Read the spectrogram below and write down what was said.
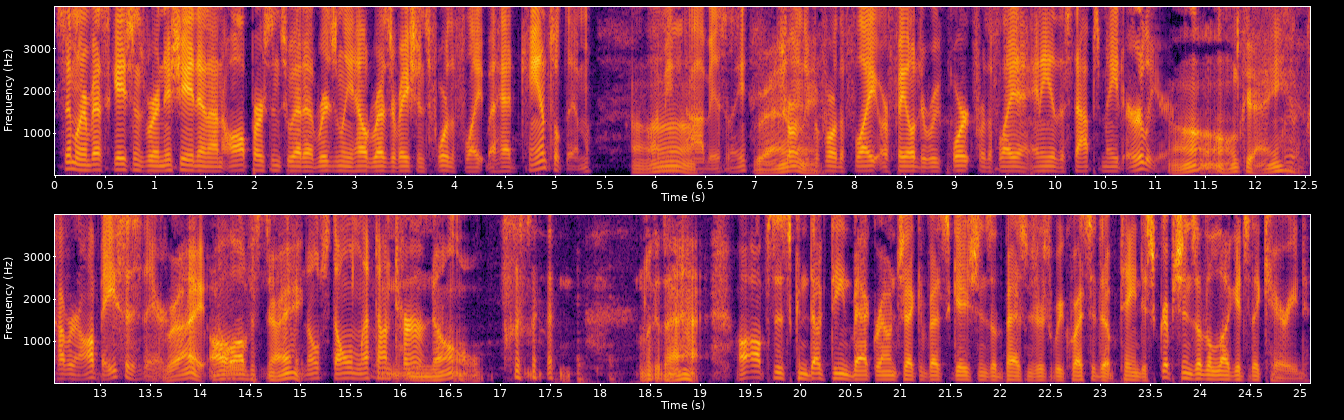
Similar investigations were initiated on all persons who had originally held reservations for the flight but had canceled them. I mean, oh. obviously, right. shortly before the flight or failed to report for the flight at any of the stops made earlier. Oh, okay. I'm covering all bases there. Right. All office. Right. No stone left unturned. No. Look at that. All offices conducting background check investigations of the passengers requested to obtain descriptions of the luggage they carried,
